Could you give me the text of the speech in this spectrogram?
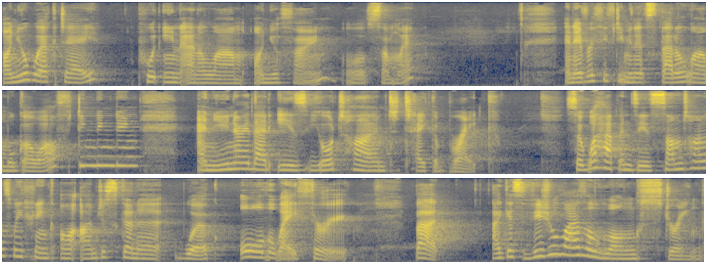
on your workday, put in an alarm on your phone or somewhere. And every 50 minutes, that alarm will go off ding, ding, ding. And you know that is your time to take a break. So, what happens is sometimes we think, oh, I'm just going to work all the way through. But I guess visualize a long string.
